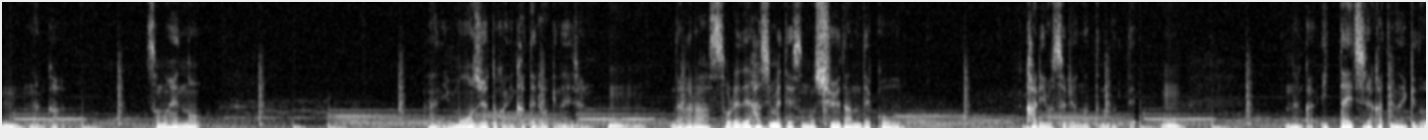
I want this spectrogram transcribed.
うん。なんかその辺の何猛獣とかに勝てるわけないじゃん。うんだからそれで初めてその集団でこう狩りをするようになったんだって。うん。なんか1対1じゃ勝てないけど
